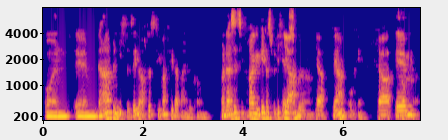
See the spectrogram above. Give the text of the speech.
Und ähm, da bin ich tatsächlich auf das Thema Federbein gekommen. Und da ist jetzt die Frage, geht das für dich als Ja. Zubehör? Ja, Ja? Okay. ja. Ähm,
